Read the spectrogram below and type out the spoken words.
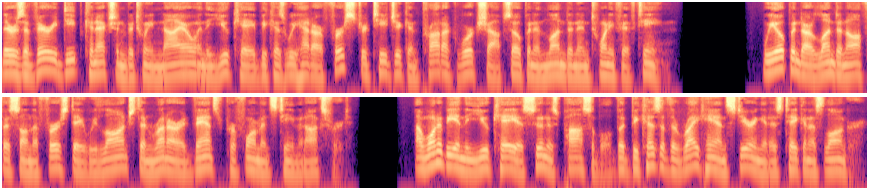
there is a very deep connection between NIO and the UK because we had our first strategic and product workshops open in London in 2015. We opened our London office on the first day we launched and run our advanced performance team in Oxford. I want to be in the UK as soon as possible, but because of the right hand steering, it has taken us longer.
